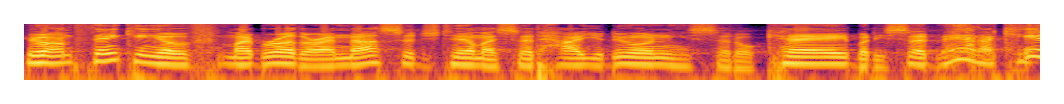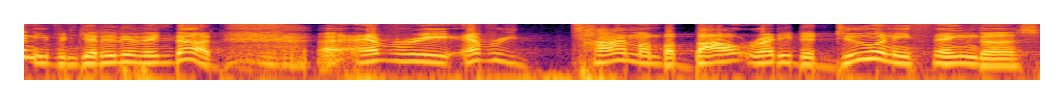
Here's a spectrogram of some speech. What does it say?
you know, I'm thinking of my brother. I messaged him. I said, "How you doing?" He said, "Okay," but he said, "Man, I can't even get anything done. Uh, every every time I'm about ready to do anything, the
